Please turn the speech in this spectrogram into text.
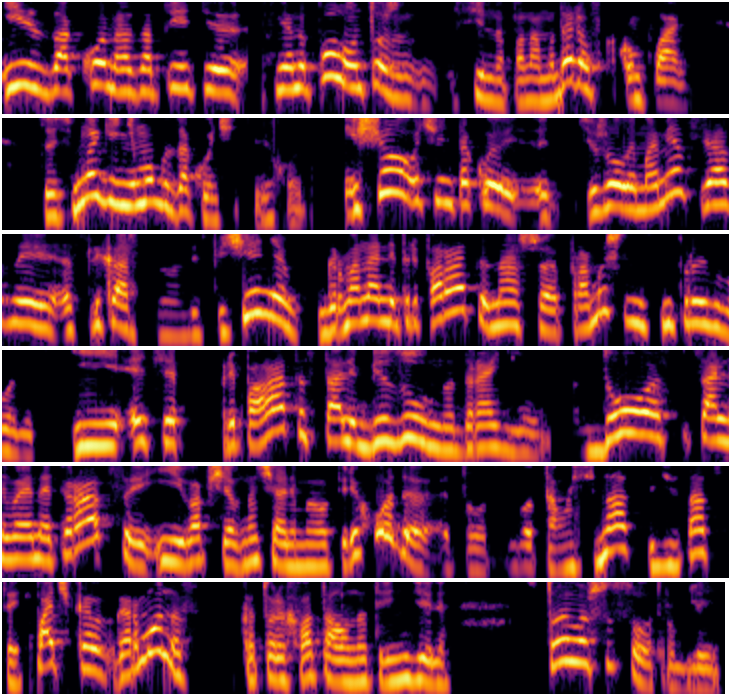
И закон о запрете смены пола, он тоже сильно по нам ударил в каком плане. То есть многие не могут закончить переход. Еще очень такой э, тяжелый момент, связанный с лекарственным обеспечением. Гормональные препараты наша промышленность не производит. И эти препараты стали безумно дорогими. До специальной военной операции и вообще в начале моего перехода, это вот год там 18-19, пачка гормонов, которой хватало на три недели, стоила 600 рублей.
